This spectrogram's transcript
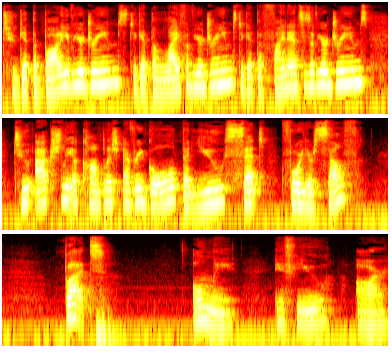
to get the body of your dreams, to get the life of your dreams, to get the finances of your dreams, to actually accomplish every goal that you set for yourself. But only if you are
